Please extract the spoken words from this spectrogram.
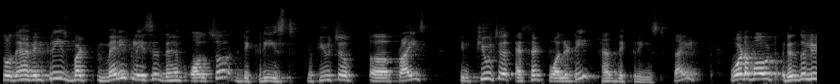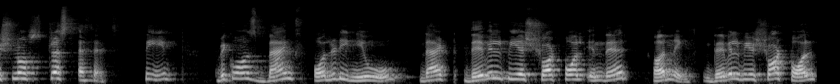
So they have increased, but many places they have also decreased. The future uh, price in future asset quality has decreased, right? What about resolution of stressed assets? See, because banks already knew that there will be a shortfall in their earnings there will be a shortfall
